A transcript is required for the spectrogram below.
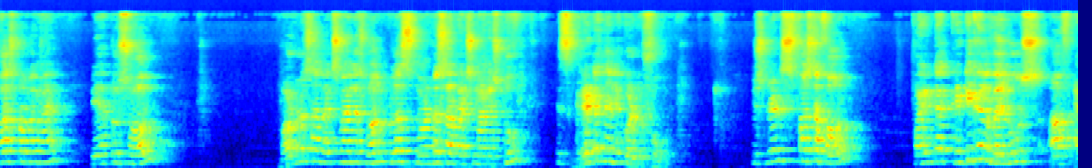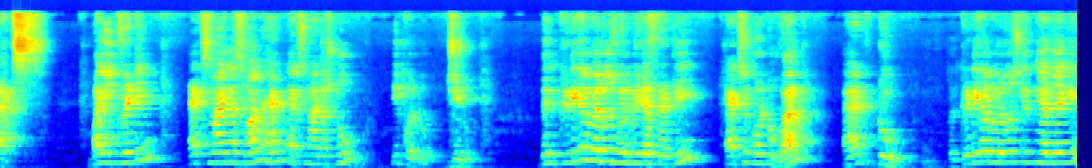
फ़र्स्ट प्रॉब्लम है we have to solve modulus of x minus 1 plus modulus of x minus 2 is greater than equal to 4 students, first of all, find the critical values of x. by equating x minus 1 and x minus 2 equal to 0 then critical values will be definitely x equal to 1 and 2 तो critical values कितनी आ जाएँगी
